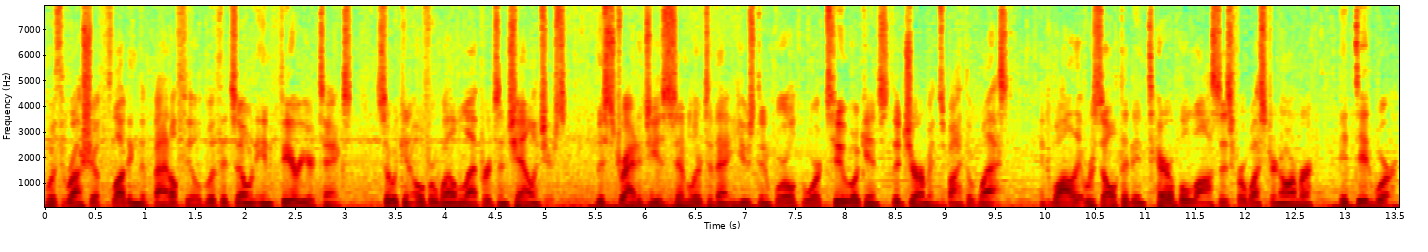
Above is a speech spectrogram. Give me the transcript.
with Russia flooding the battlefield with its own inferior tanks so it can overwhelm Leopards and Challengers. This strategy is similar to that used in World War II against the Germans by the West, and while it resulted in terrible losses for Western armor, it did work.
